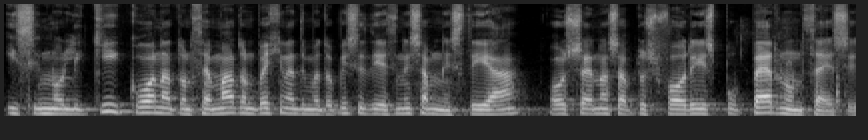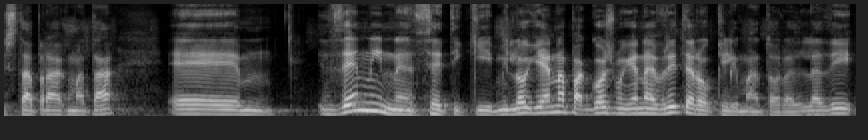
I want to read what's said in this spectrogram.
η συνολική εικόνα των θεμάτων που έχει να αντιμετωπίσει η Διεθνής Αμνηστία ως ένας από τους φορείς που παίρνουν θέση στα πράγματα ε, δεν είναι θετική. Μιλώ για ένα παγκόσμιο, για ένα ευρύτερο κλίμα τώρα. Δηλαδή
